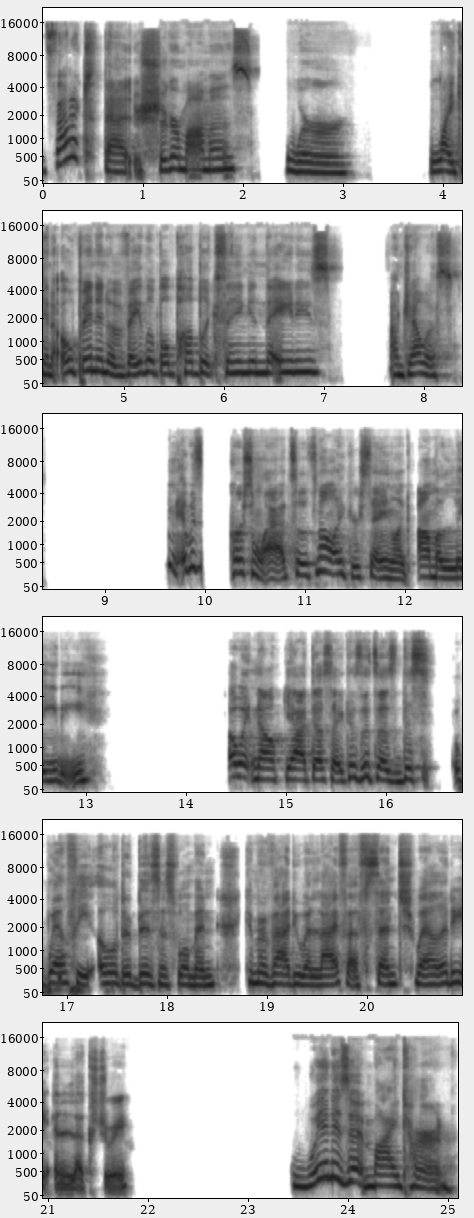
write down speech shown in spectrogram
The fact that sugar mamas were like an open and available public thing in the 80s, I'm jealous. It was a personal ad, so it's not like you're saying, like, I'm a lady. Oh, wait, no. Yeah, it does say, because it says this wealthy older businesswoman can provide you a life of sensuality and luxury. When is it my turn?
